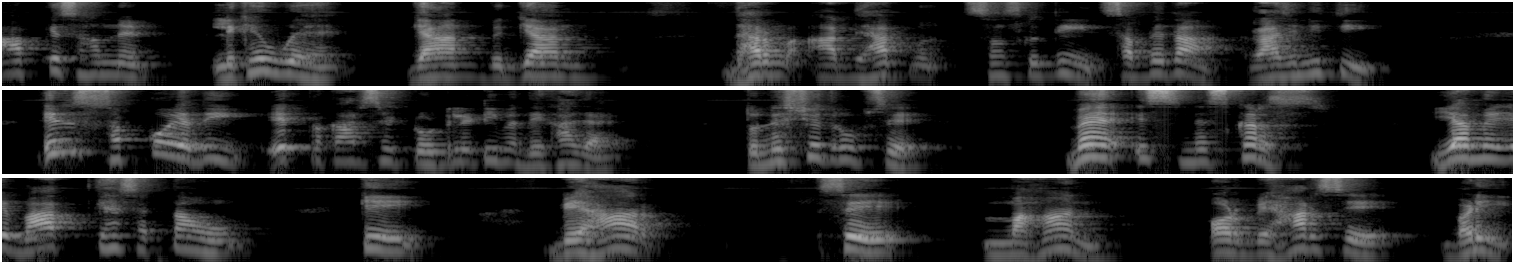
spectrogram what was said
आपके सामने लिखे हुए हैं। ज्ञान, विज्ञान, धर्म, आध्यात्म, संस्कृति, सभ्यता, राजनीति। इन सबको यदि एक प्रकार से टोटलिटी में देखा जाए तो निश्चित रूप से मैं इस निष्कर्ष या मैं ये बात कह सकता हूँ कि बिहार से महान और बिहार से बड़ी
